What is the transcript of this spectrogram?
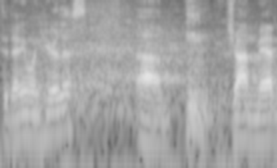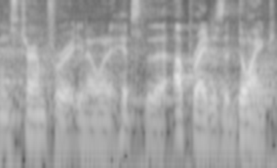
Did anyone hear this? Um, John Madden's term for you know when it hits the upright is a doink.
